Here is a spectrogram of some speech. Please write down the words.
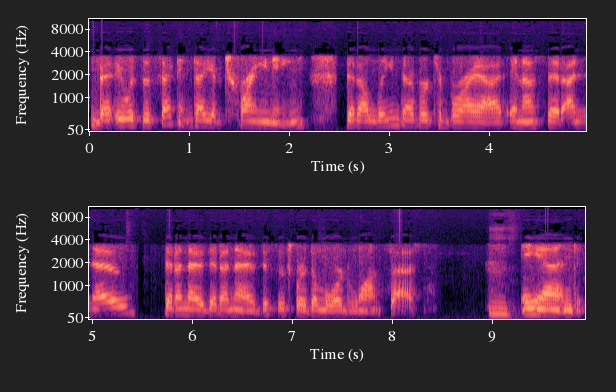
but it was the second day of training that I leaned over to Brad and I said, "I know that I know that I know this is where the Lord wants us." Mm. And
